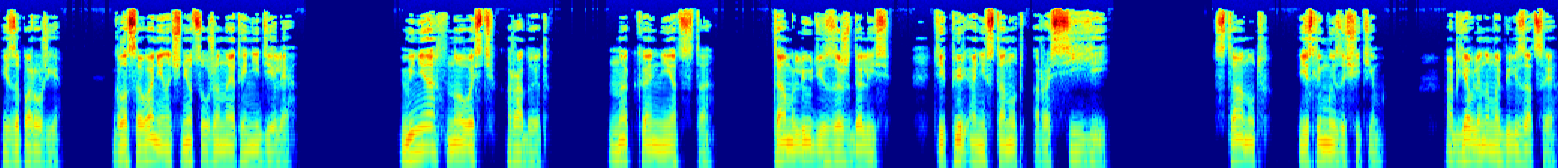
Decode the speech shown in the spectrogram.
и Запорожье. Голосование начнется уже на этой неделе. Меня новость радует. Наконец-то. Там люди заждались. Теперь они станут Россией. Станут, если мы защитим. Объявлена мобилизация.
